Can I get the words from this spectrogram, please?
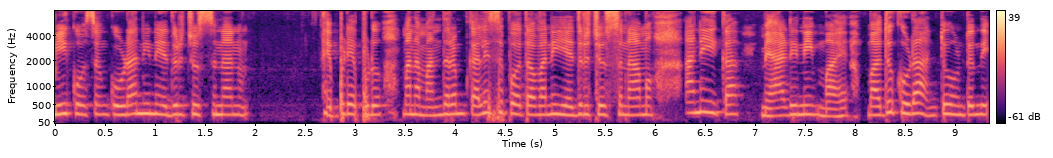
మీకోసం కూడా నేను ఎదురు చూస్తున్నాను. ఎప్పుడెప్పుడు మనమందరం కలిసిపోతామని ఎదురు చూస్తున్నాము అని ఇక మ్యాడీని మ మధు కూడా అంటూ ఉంటుంది.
